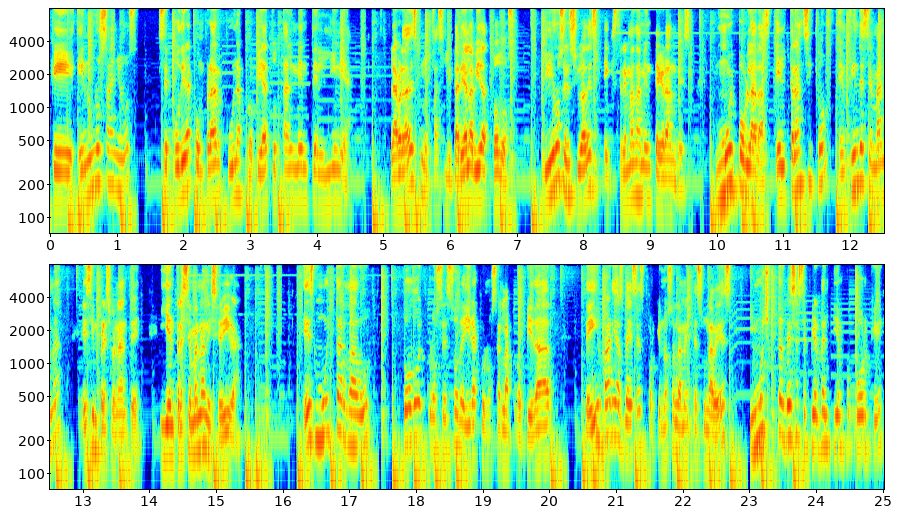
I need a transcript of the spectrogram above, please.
que en unos años se pudiera comprar una propiedad totalmente en línea. La verdad es que nos facilitaría la vida a todos. Vivimos en ciudades extremadamente grandes, muy pobladas. El tránsito en fin de semana es impresionante y entre semana ni se diga. Es muy tardado todo el proceso de ir a conocer la propiedad, de ir varias veces, porque no solamente es una vez, y muchas veces se pierde el tiempo porque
